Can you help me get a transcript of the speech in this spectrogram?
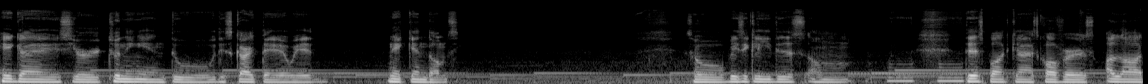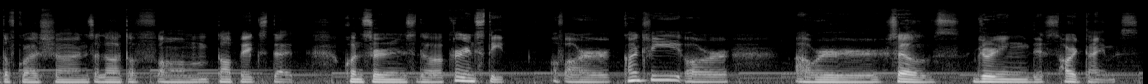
Hey guys, you're tuning in to Diskarte with Nic and Domsi. So basically this um this podcast covers a lot of questions, a lot of um, topics that concerns the current state of our country or ourselves during these hard times.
